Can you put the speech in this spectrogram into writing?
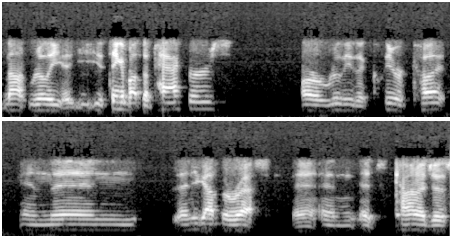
not really. You think about the Packers are really the clear cut, and then then you got the rest, and, and it's kind of just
